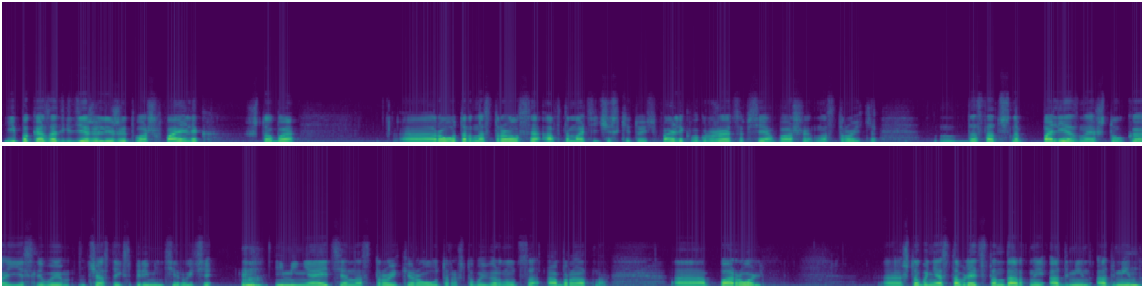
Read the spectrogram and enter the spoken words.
и показать, где же лежит ваш файлик, чтобы э, роутер настроился автоматически. То есть в файлик выгружаются все ваши настройки. Достаточно полезная штука, если вы часто экспериментируете и меняете настройки роутера, чтобы вернуться обратно. А, пароль. А, чтобы не оставлять стандартный админ-админ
